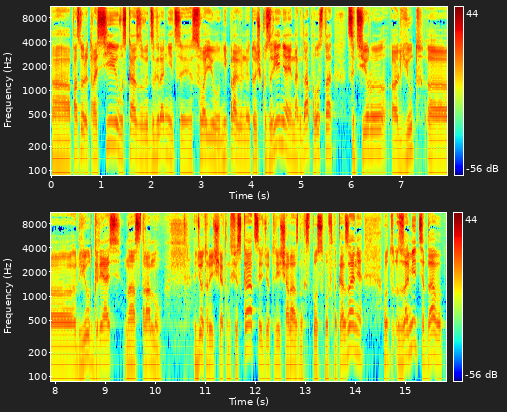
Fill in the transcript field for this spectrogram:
э, позорят Россию, высказывают за границей свою неправильную точку зрения, а иногда просто, цитирую, э, льют, льют грязь на страну. Идет речь о конфискации, идет речь о разных способах наказания. Вот заметьте, да, вот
